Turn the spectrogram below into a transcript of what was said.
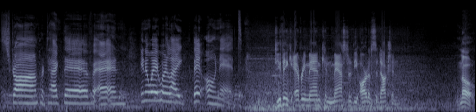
strong, protective, and in a way where like they own it. Do you think every man can master the art of seduction? No,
